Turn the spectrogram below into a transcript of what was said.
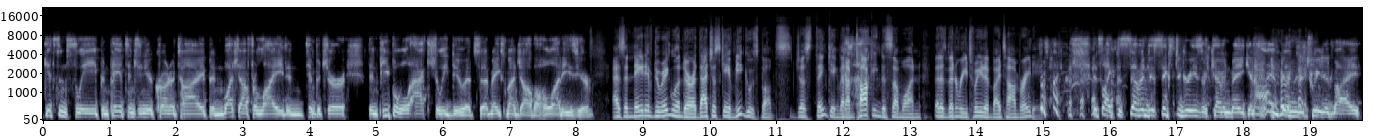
get some sleep and pay attention to your chronotype and watch out for light and temperature, then people will actually do it. So that makes my job a whole lot easier as a native New Englander, that just gave me goosebumps just thinking that I'm talking to someone that has been retweeted by Tom Brady. it's like the seven to six degrees of Kevin Bacon. I've been retweeted by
